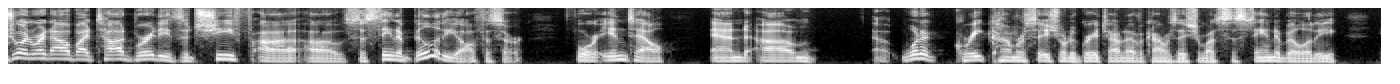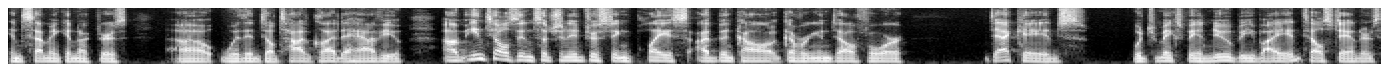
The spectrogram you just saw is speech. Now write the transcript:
joined right now by Todd Brady, the Chief uh, uh, Sustainability Officer for Intel. And um, uh, what a great conversation. What a great time to have a conversation about sustainability in semiconductors uh, with Intel. Todd, glad to have you. Um, Intel's in such an interesting place. I've been covering Intel for decades, which makes me a newbie by Intel standards.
